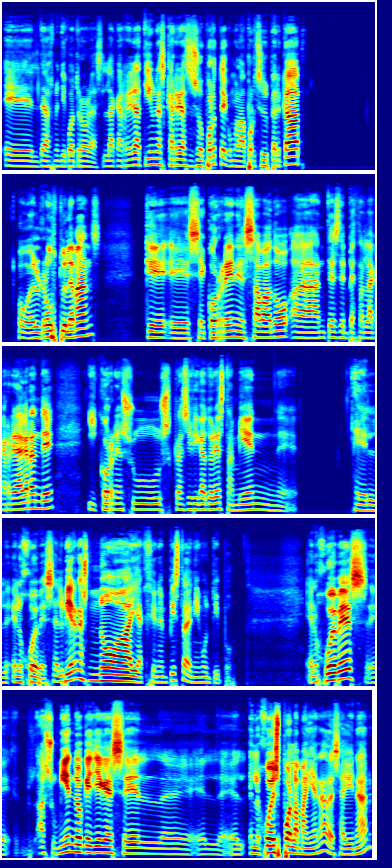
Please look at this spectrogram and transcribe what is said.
el de las 24 horas. La carrera tiene unas carreras de soporte como la Porsche Super Cup o el Road to Le Mans que eh, se corren el sábado a- antes de empezar la carrera grande y corren sus clasificatorias también eh, el, el jueves. El viernes no hay acción en pista de ningún tipo. El jueves, eh, asumiendo que llegues el, eh, el- el- el jueves por la mañana a desayunar,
